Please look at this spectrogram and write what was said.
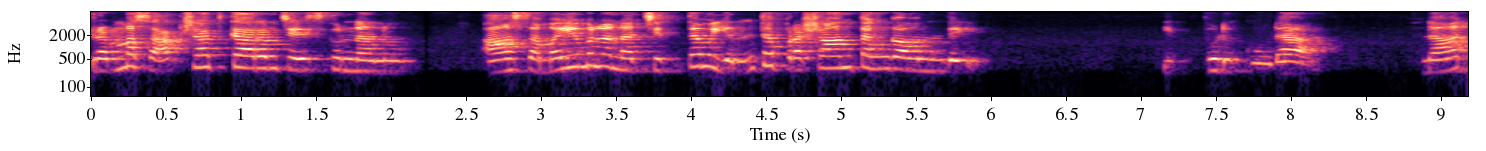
బ్రహ్మ సాక్షాత్కారం చేసుకున్నాను. ఆ సమయంలో నా చిత్తం ఎంత ప్రశాంతంగా ఉంది. ఇప్పుడు కూడా నా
